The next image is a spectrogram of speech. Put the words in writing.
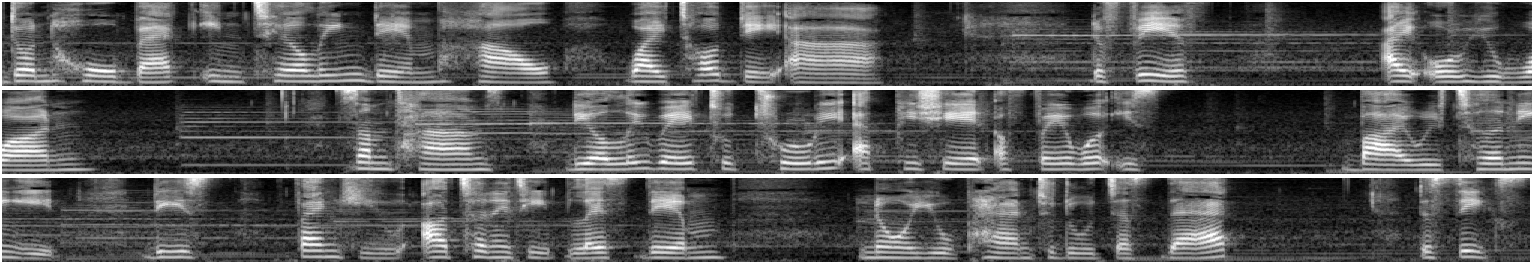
Don't hold back in telling them how vital they are. The fifth, I owe you one. Sometimes the only way to truly appreciate a favor is by returning it. This thank you alternative lets them know you plan to do just that. The sixth,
